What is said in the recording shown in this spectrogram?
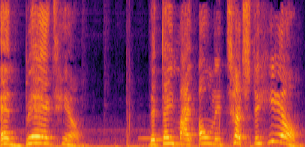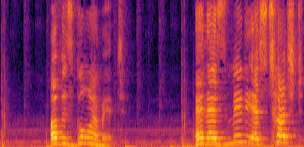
and begged him that they might only touch the hem of his garment. And as many as touched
